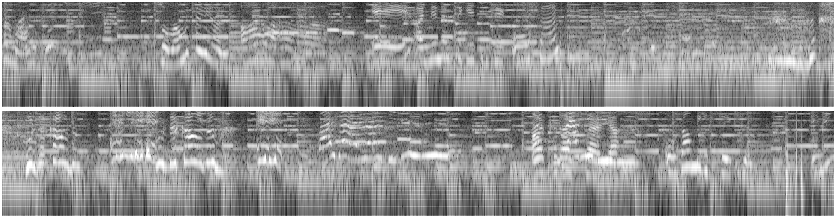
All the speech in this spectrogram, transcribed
Tamam. Sola mı dönüyoruz? Aa. Ee, anne nasıl geçecek Oğuzhan? Burada kaldım. Burada kaldım. Arkadaşlar ya oradan mı gideceksin? Emin?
